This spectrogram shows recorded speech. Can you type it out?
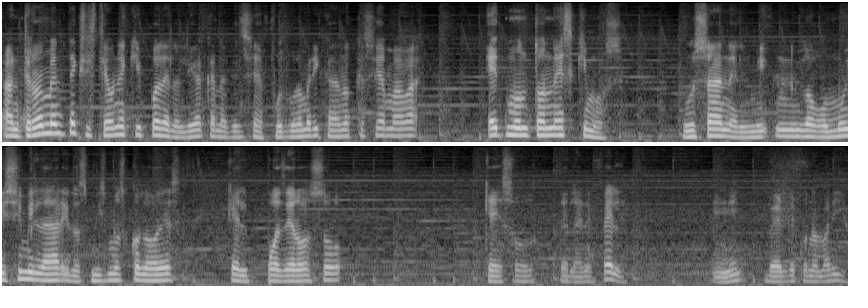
anteriormente existía un equipo de la Liga Canadiense de Fútbol Americano que se llamaba Edmonton Eskimos. Usan el un logo muy similar y los mismos colores que el poderoso queso de la NFL, verde con amarillo.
